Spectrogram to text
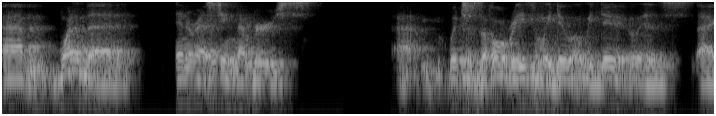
Um, one of the interesting numbers, um, which is the whole reason we do what we do, is uh,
